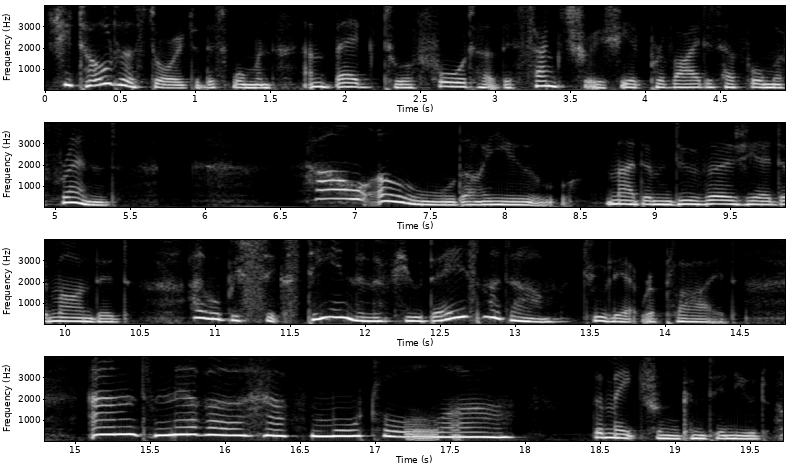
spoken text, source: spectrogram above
She told her story to this woman and begged to afford her the sanctuary she had provided her former friend. How old are you? Madame Duvergier demanded. I will be sixteen in a few days, madame, Juliet replied. And never hath mortal, uh, the matron continued.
